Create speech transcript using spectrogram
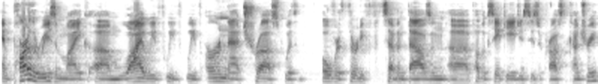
And part of the reason, Mike, um, why we've, we've, we've earned that trust with over 37,000 uh, public safety agencies across the country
